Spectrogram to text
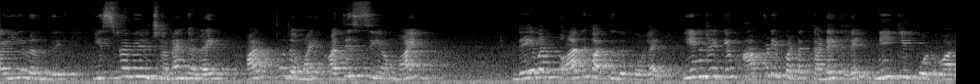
கையிலிருந்து இஸ்ரவேல் ஜனங்களை அற்புதமாய் அதிசயமாய் தேவன் பாதுகாத்தது போல இன்றைக்கும் அப்படிப்பட்ட தடைகளை நீக்கி போடுவார்.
